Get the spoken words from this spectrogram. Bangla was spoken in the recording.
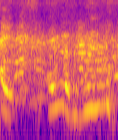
哎，哎，我不用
